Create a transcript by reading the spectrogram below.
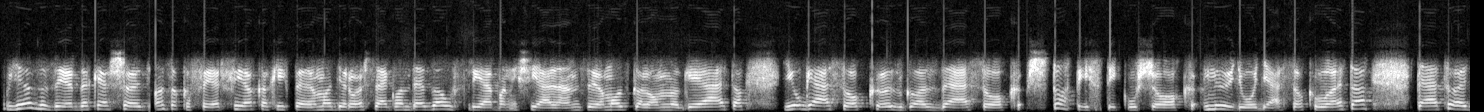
Ugye az az érdekes, hogy azok a férfiak, akik például Magyarországon, de ez Ausztriában is jellemző, a mozgalom mögé álltak, jogászok, közgazdászok, statisztikusok, nőgyógyászok voltak, tehát, hogy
